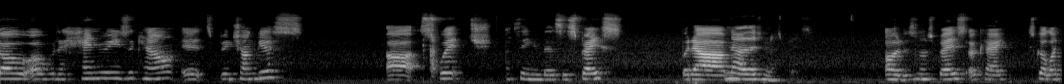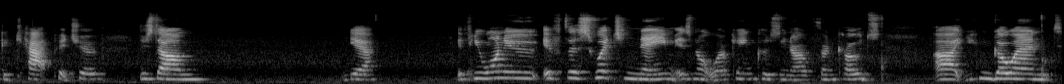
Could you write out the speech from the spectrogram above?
go over to Henry's account, it's Big Chungus. Uh, Switch. I think there's a space, but um. no, there's no space. Oh, there's no space. Okay, it's got like a cat picture. Just um, yeah. If you want to, if the Switch name is not working, because you know friend codes, uh, you can go and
